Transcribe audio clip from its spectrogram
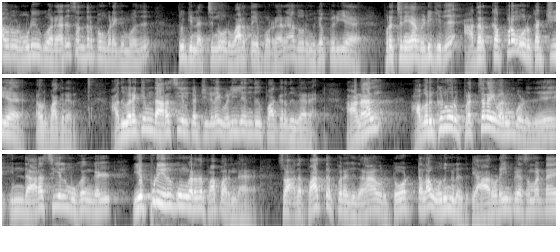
அவர் ஒரு முடிவுக்கு வர்றாரு. சந்தர்ப்பம் கிடைக்கும்போது தூக்கி நச்சுன்னு ஒரு வார்த்தையை போடுறாரு. அது ஒரு மிகப்பெரிய பிரச்சனையாக வெடிக்குது. அதற்கப்புறம் ஒரு கட்சியை அவர் பார்க்குறாரு. அது வரைக்கும் இந்த அரசியல் கட்சிகளை வெளியிலேருந்து பார்க்குறது வேறு. ஆனால் அவருக்குன்னு ஒரு பிரச்சனை வரும்பொழுது இந்த அரசியல் முகங்கள் எப்படி இருக்குங்கிறத பார்ப்பார்ல ஸோ அதை பார்த்த பிறகு தான் ஒரு டோட்டலாக ஒதுங்கினது. யாரோடையும் பேச மாட்டேன்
